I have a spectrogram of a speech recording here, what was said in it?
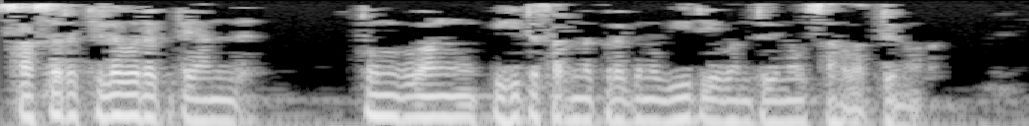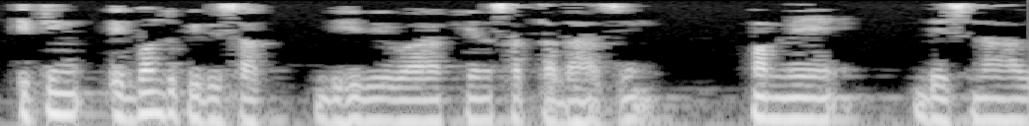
සසර කෙලවරකට යන්න තුන්රුවන් පිහිට සරණ කරගෙන වීර්යවන්ත වෙන උත්සාහවත් වෙනවා. ඉතින් ඒ බඳු පිරිසක් දිවි වේවා කියන සත් අදහසින් මම මේ දේශනාව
